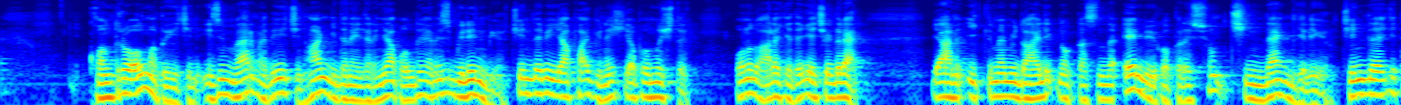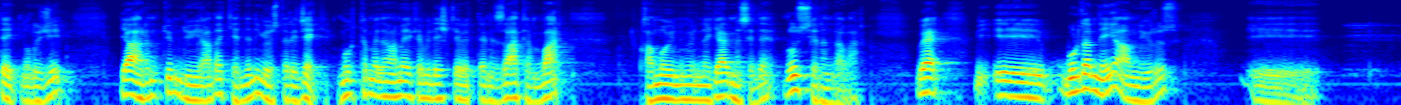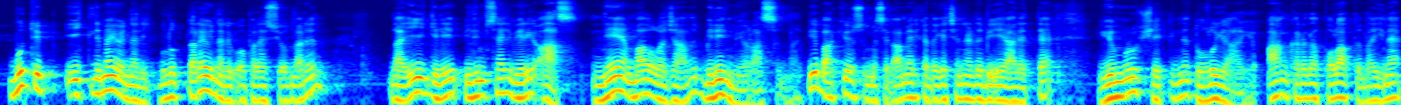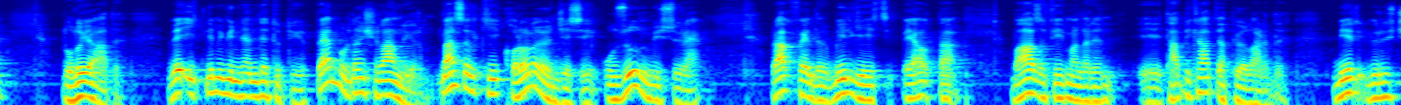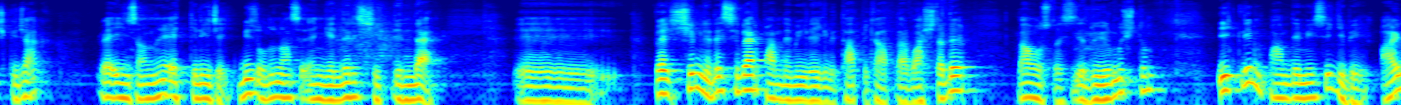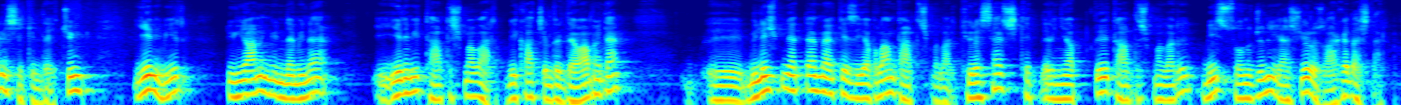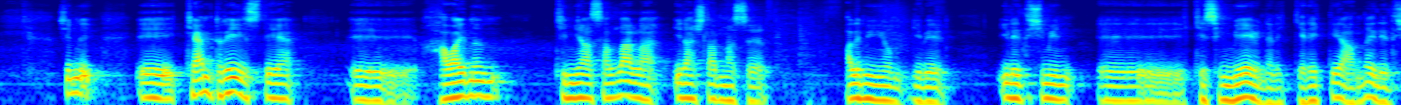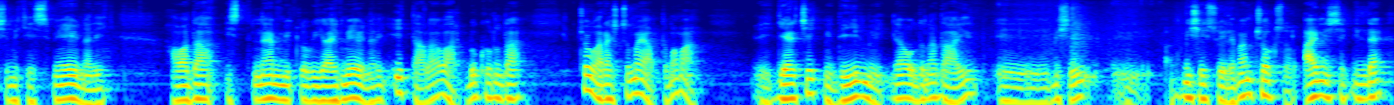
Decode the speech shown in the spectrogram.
kontrol olmadığı için, izin vermediği için hangi deneylerin yapıldığı henüz bilinmiyor. Çin'de bir yapay güneş yapılmıştı. Onu da harekete geçirdiler. Yani iklime müdahalelik noktasında en büyük operasyon Çin'den geliyor. Çin'deki teknoloji yarın tüm dünyada kendini gösterecek. Muhtemelen Amerika Birleşik Devletleri'nin zaten var. Kamuoyunun önüne gelmese de Rusya'nın da var. Ve e, buradan neyi anlıyoruz? E, bu tip iklime yönelik, bulutlara yönelik operasyonların da ilgili bilimsel veri az. Neye mal olacağını bilinmiyor aslında. Bir bakıyorsun mesela Amerika'da geçenlerde bir eyalette yumruk şeklinde dolu yağıyor. Ankara'da Polatlı'da yine dolu yağdı. Ve iklimi gündemde tutuyor. Ben buradan şunu anlıyorum. Nasıl ki korona öncesi uzun bir süre Rockefeller, Bill Gates veyahut da bazı firmaların e, tatbikat yapıyorlardı. Bir virüs çıkacak ve insanlığı etkileyecek. Biz onu nasıl engelleriz şeklinde. E, ve şimdi de siber pandemi ile ilgili tatbikatlar başladı. Davos'ta size duyurmuştum. İklim pandemisi gibi aynı şekilde çünkü yeni bir dünyanın gündemine yeni bir tartışma var. Birkaç yıldır devam eden Birleşmiş Milletler Merkezi yapılan tartışmalar, küresel şirketlerin yaptığı tartışmaları biz sonucunu yaşıyoruz arkadaşlar. Şimdi e, chemtrails diye e, havanın kimyasallarla ilaçlanması, alüminyum gibi iletişimin e, kesilmeye yönelik, gerektiği anda iletişimi kesmeye yönelik, havada istenilen mikrobu yaymaya yönelik iddialar var. Bu konuda çok araştırma yaptım ama e, gerçek mi değil mi ne olduğuna dair e, bir şey e, bir şey söylemem çok zor. Aynı şekilde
